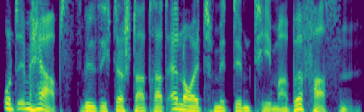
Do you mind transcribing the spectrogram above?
und im Herbst will sich der Stadtrat erneut mit dem Thema befassen.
